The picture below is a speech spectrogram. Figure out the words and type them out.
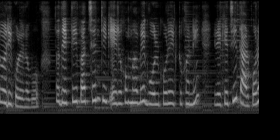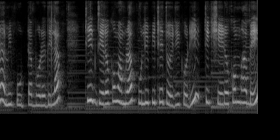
তৈরি করে নেব। তো দেখতেই পাচ্ছেন ঠিক এইরকমভাবে গোল করে একটুখানি রেখেছি, তারপরে আমি পুরটা ভরে দিলাম। ঠিক যেরকম আমরা পুলি পিঠে তৈরি করি, ঠিক সেই রকমভাবেই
